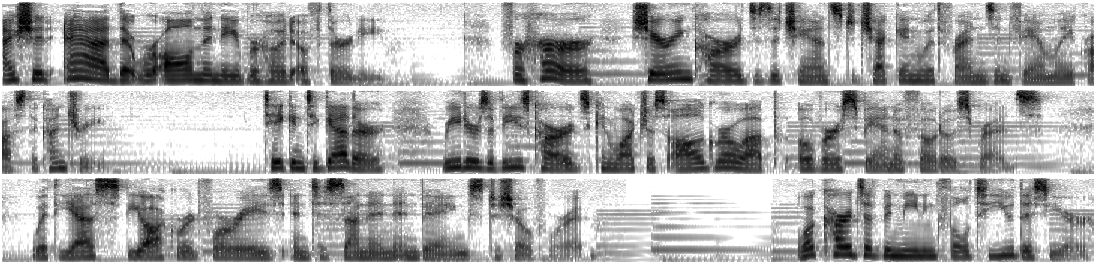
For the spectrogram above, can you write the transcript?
I should add that we're all in the neighborhood of 30. For her, sharing cards is a chance to check in with friends and family across the country. Taken together, readers of these cards can watch us all grow up over a span of photo spreads, with yes, the awkward forays into sun-in and bangs to show for it. What cards have been meaningful to you this year?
